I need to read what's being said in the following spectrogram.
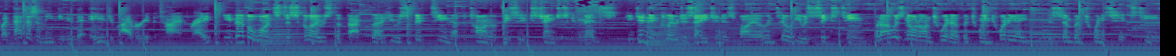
but that doesn't mean he knew the age of Ivory at the time, right? He never once disclosed the fact that he was 15 at the time of these exchanges commenced. He didn't include his age in his bio until he was 16, but I was not on Twitter between 28 December 2016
